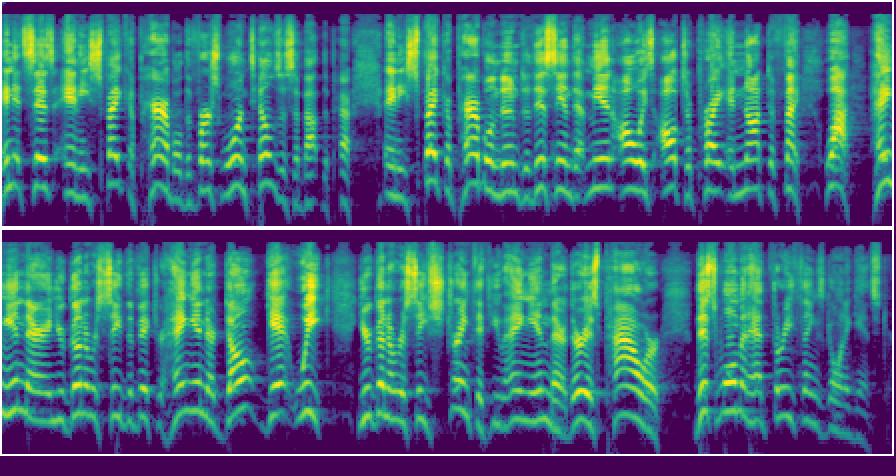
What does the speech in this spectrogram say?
And it says, and he spake a parable. The verse 1 tells us about the power. And he spake a parable unto them to this end that men always ought to pray and not to faint. Why? Hang in there and you're going to receive the victory. Hang in there. Don't get weak. You're going to receive strength if you hang in there. There is power. This woman had three things going against her.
